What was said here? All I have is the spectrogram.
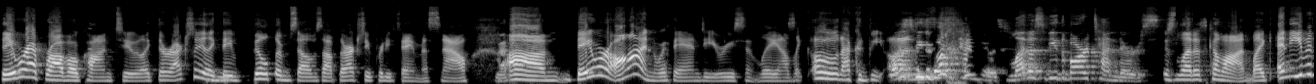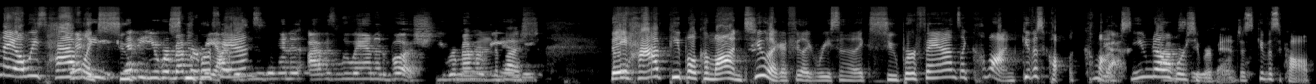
They were at BravoCon too. Like they're actually like Mhm. they've built themselves up. They're actually pretty famous now. Yeah. Um, they were on with Andy recently, and I was like, oh, that could be Let us be the bartenders. Let us be the bartenders. Just let us come on. Like, and even they always have like super Andy, you remember me? I was, Luann, I was Luann Bush. You remember Luann me, Bush. Andy? They have people come on too. Like I feel like recently, like super fans, like come on, give us a call. Come on, Yeah, you know we're super absolutely. fans. Just give us a call.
